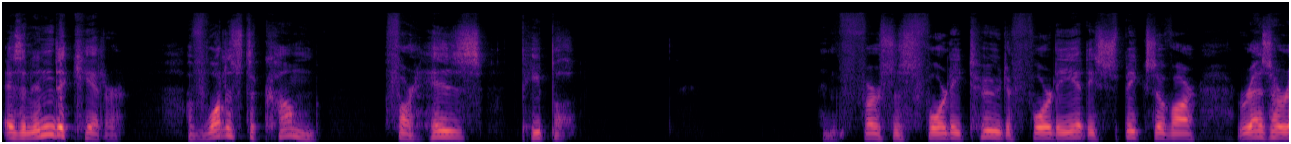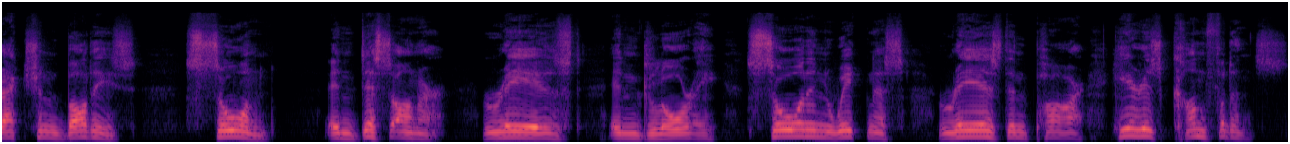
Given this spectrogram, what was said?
is an indicator of what is to come for his people. In verses 42 to 48, he speaks of our resurrection bodies, sown in dishonor, raised in glory, sown in weakness, raised in power. Here is confidence.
